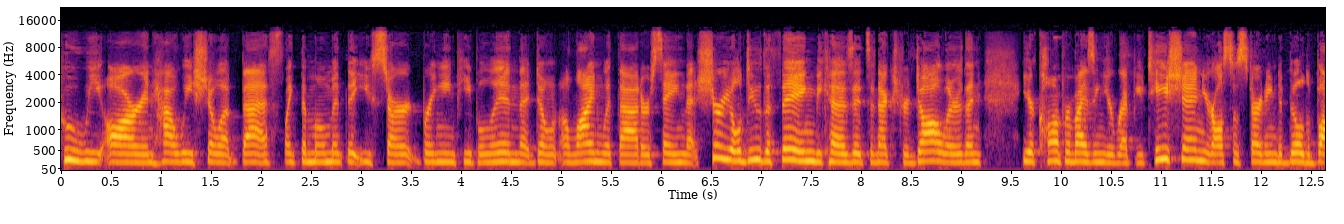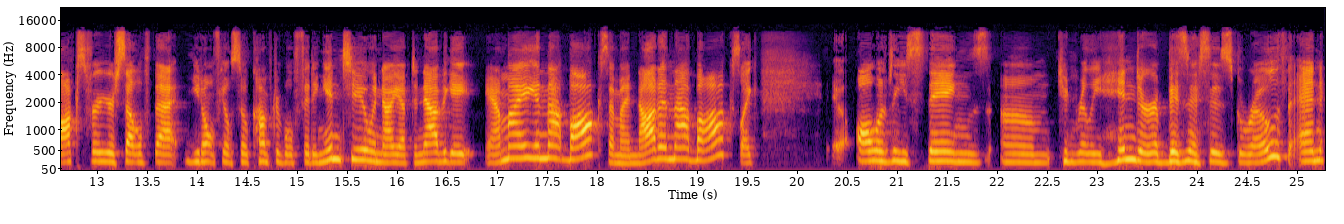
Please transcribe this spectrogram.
who we are and how we show up best like the moment that you start bringing people in that don't align with that or saying that sure you'll do the thing because it's an extra dollar then you're compromising your reputation. You're also starting to build a box for yourself that you don't feel so comfortable fitting into and now you have to navigate am i in that box? Am i not in that box? Like all of these things um, can really hinder a business's growth and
